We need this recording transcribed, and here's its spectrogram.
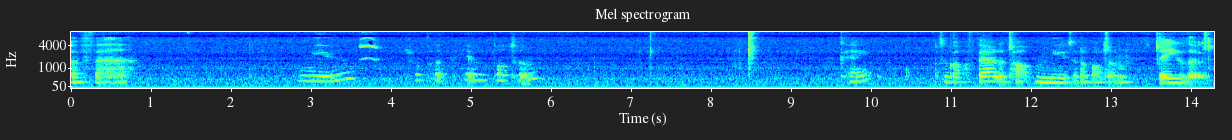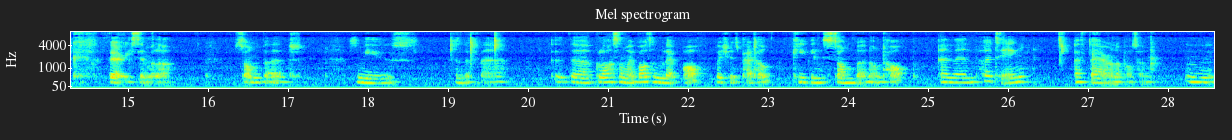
a affair muse I'll put here at the bottom? Okay so we've got affair at the top muse at the bottom. They look very similar. Songbird, Muse and Affair. The gloss on my bottom lip off, which is Petal, keeping Songbird on top. And then putting Affair on the bottom. Mm,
